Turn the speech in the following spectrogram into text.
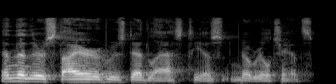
And then there's Steyer, who's dead last. He has no real chance.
